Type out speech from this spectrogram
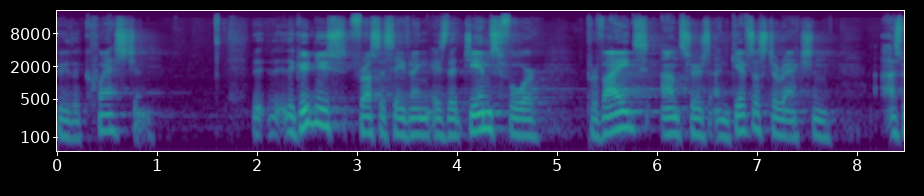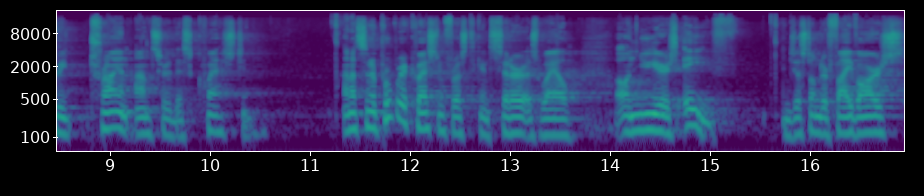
to the question. The, the good news for us this evening is that James 4 provides answers and gives us direction as we try and answer this question. And it's an appropriate question for us to consider as well on New Year's Eve. In just under five hours,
